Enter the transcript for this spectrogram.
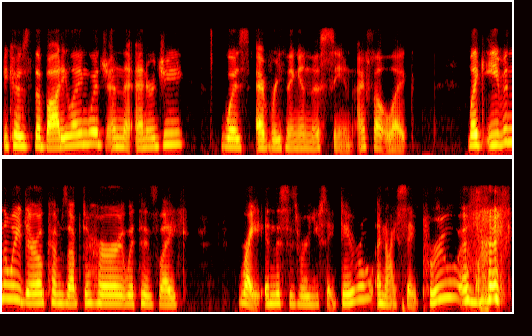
because the body language and the energy was everything in this scene. I felt like like even the way Darryl comes up to her with his like right and this is where you say Darryl and I say Prue and like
